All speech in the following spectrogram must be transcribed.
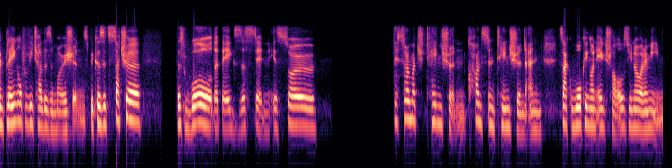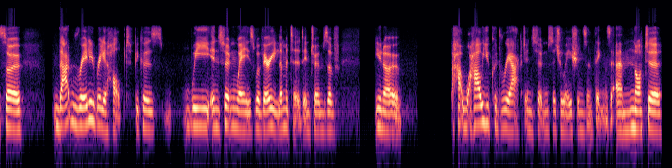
and playing off of each other's emotions because it's such a this world that they exist in is so there's so much tension constant tension and it's like walking on eggshells you know what i mean? So that really really helped because we in certain ways were very limited in terms of you know how how you could react in certain situations and things um not to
